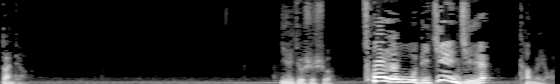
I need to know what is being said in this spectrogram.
断掉。也就是说，错误的见解他没有了。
